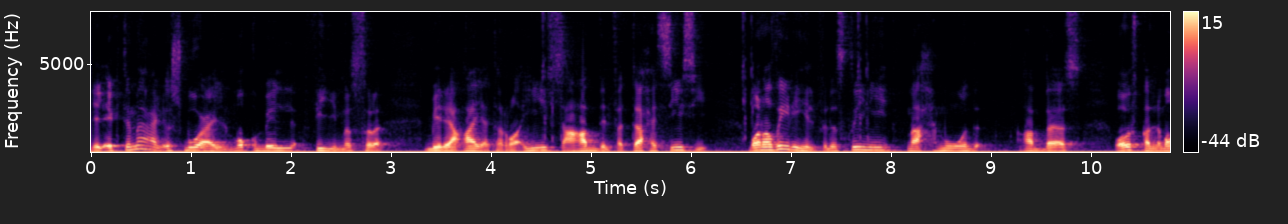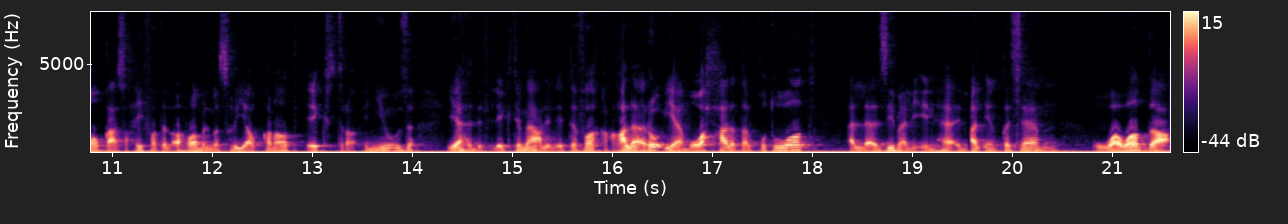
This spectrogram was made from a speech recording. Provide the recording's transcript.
للاجتماع الأسبوعي المقبل في مصر. برعاية الرئيس عبد الفتاح السيسي ونظيره الفلسطيني محمود عباس. ووفقا لموقع صحيفة الأهرام المصرية وقناة إكسترا نيوز يهدف الاجتماع للاتفاق على رؤية موحدة الخطوات اللازمة لإنهاء الانقسام ووضع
